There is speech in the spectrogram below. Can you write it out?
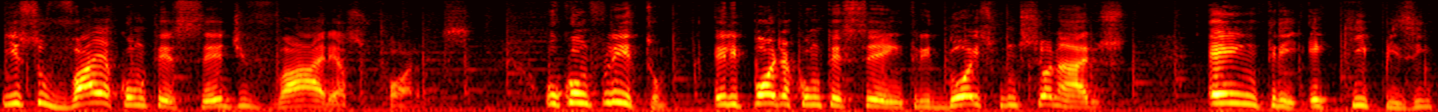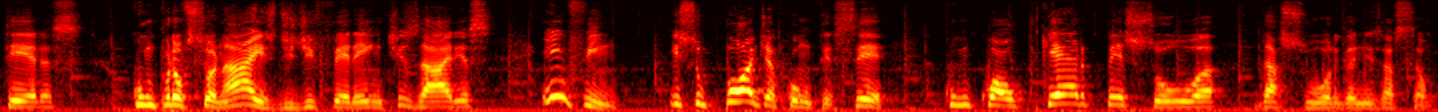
Isso vai acontecer de várias formas. O conflito, ele pode acontecer entre dois funcionários, entre equipes inteiras, com profissionais de diferentes áreas, enfim, isso pode acontecer com qualquer pessoa da sua organização.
